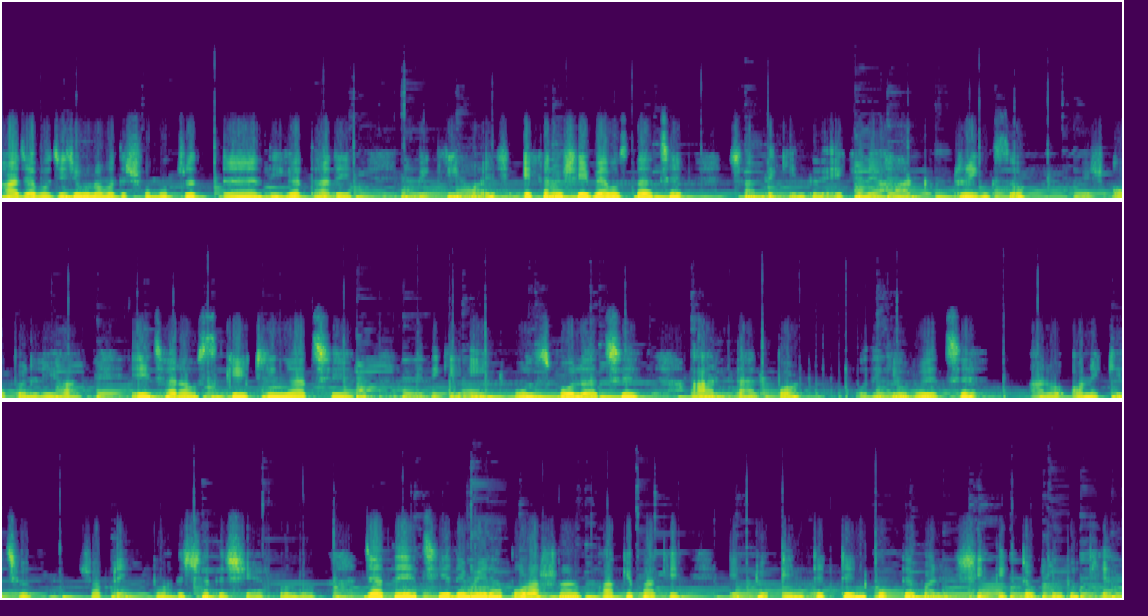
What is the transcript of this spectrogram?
ভাজাভুজি যেমন আমাদের সমুদ্র দীঘার ধারে বিক্রি হয়, এখানেও সেই ব্যবস্থা আছে। সাথে কিন্তু এখানে হার্ড ড্রিঙ্কসও বেশ ওপেনলি হয়। এছাড়াও স্কেটিং আছে, এদিকে এইট পুলস বল আছে, আর তারপর ওদিকেও রয়েছে আরও অনেক কিছু। সবটাই তোমাদের সাথে শেয়ার করব। যাতে ছেলেমেয়েরা পড়াশোনার ফাঁকে ফাঁকে একটু এন্টারটেন করতে পারে, সেই দিকটাও কিন্তু খেয়াল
